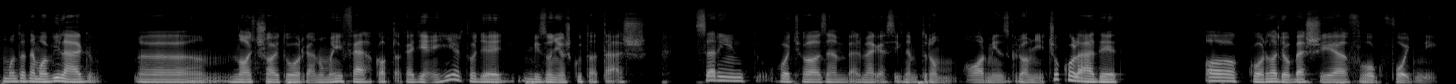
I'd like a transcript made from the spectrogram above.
mondhatnám a világ um, nagy sajtóorgánumai felkaptak egy ilyen hírt, hogy egy bizonyos kutatás szerint, hogyha az ember megeszik, nem tudom, 30 gramnyi csokoládét, akkor nagyobb eséllyel fog fogyni.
